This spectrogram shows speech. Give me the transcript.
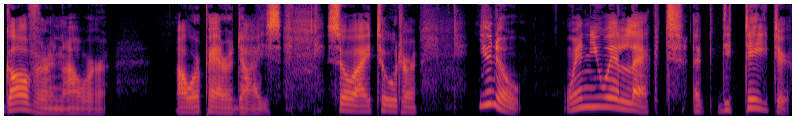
govern our our paradise. So I told her, you know, when you elect a dictator,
